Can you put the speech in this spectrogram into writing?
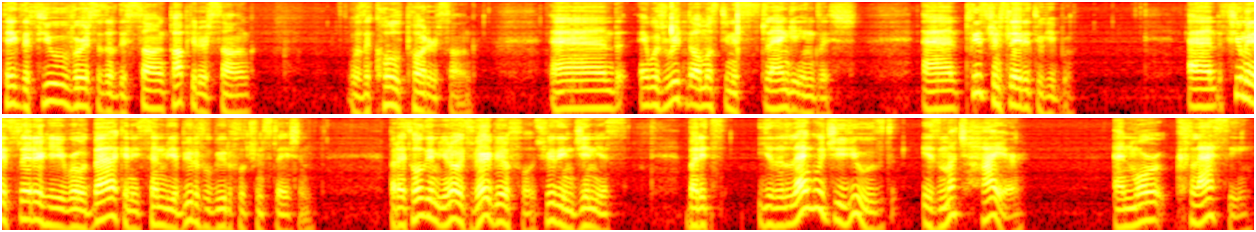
Take the few verses of this song, popular song, was a Cole Porter song. And it was written almost in a slangy English. And please translate it to Hebrew. And a few minutes later, he wrote back and he sent me a beautiful, beautiful translation. But I told him, you know, it's very beautiful. It's really ingenious. But it's the language you used is much higher and more classy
